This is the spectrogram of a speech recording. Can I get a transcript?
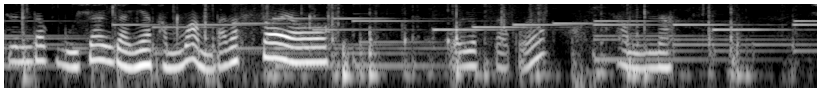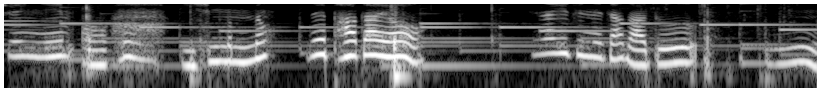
준다고 무시한 게 아니라 반모 안 받았어요. 어렵다고요? 참나. 슈행님, 어, 20만 명? 네, 받아요. 친하게 지내자, 나도. 음.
